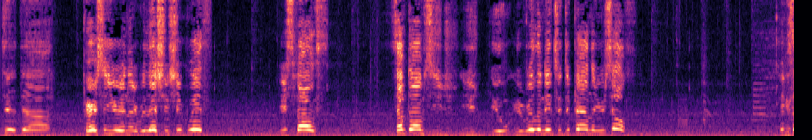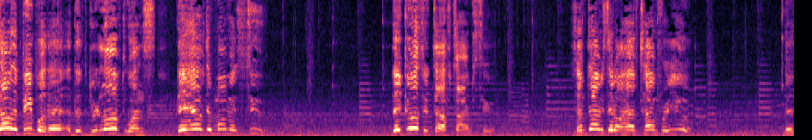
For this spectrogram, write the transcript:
the, the person you're in a relationship with, your spouse sometimes you, you, you, you really need to depend on yourself. Because some of the people that, that your loved ones, they have their moments too. They go through tough times too. Sometimes they don't have time for you. They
